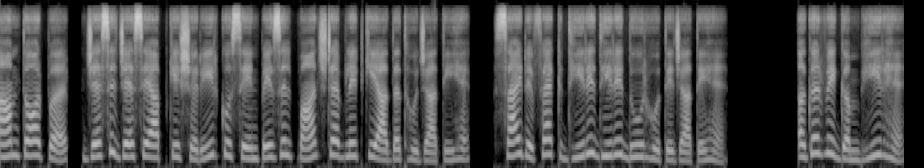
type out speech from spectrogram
आमतौर पर, जैसे जैसे आपके शरीर को सेनपेजल पाँच टैबलेट की आदत हो जाती है, साइड इफ़ेक्ट धीरे धीरे दूर होते जाते हैं। अगर वे गंभीर हैं,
